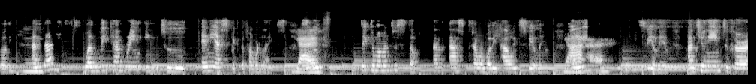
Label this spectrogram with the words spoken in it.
body mm. and that is what we can bring into any aspect of our lives yes so take a moment to stop and ask our body how it's feeling. Yeah. it's feeling and tune in to her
